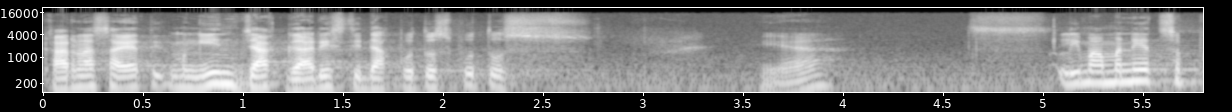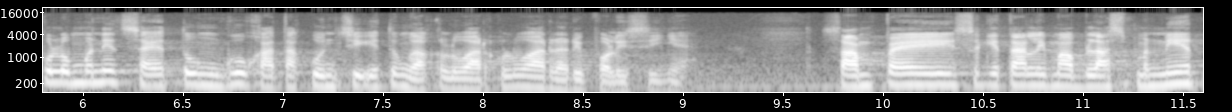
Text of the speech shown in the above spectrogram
Karena saya menginjak garis tidak putus-putus. Ya. 5 menit, 10 menit saya tunggu kata kunci itu nggak keluar-keluar dari polisinya. Sampai sekitar 15 menit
